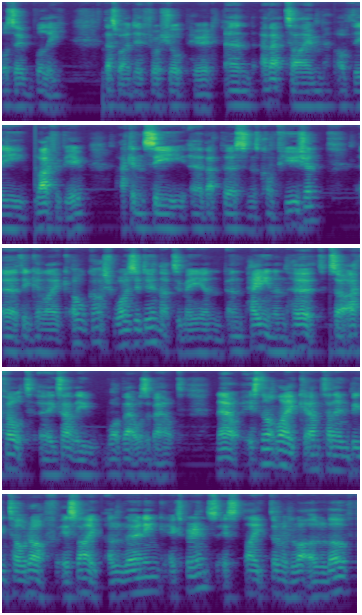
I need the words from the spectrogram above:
also bully. That's what I did for a short period. And at that time of the life review, I can see uh, that person's confusion, uh, thinking like, "Oh gosh, why is he doing that to me?" and and pain and hurt. So I felt uh, exactly what that was about. Now it's not like I'm telling being told off. It's like a learning experience. It's like done with a lot of love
